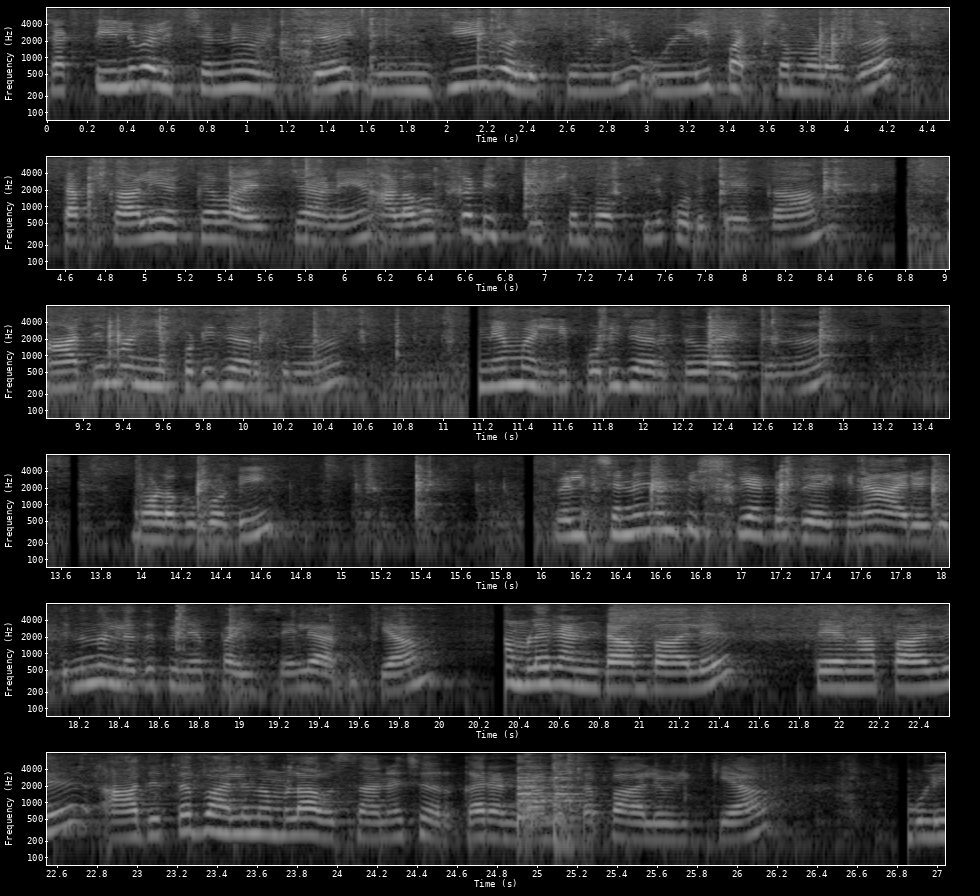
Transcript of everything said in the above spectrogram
ചട്ടിയിൽ വെളിച്ചെണ്ണ ഒഴിച്ച് ഇഞ്ചി വെളുത്തുള്ളി ഉള്ളി പച്ചമുളക് തക്കാളിയൊക്കെ വഴറ്റാണ്. അളവൊക്കെ ഡിസ്ക്രിപ്ഷൻ ബോക്സിൽ കൊടുത്തേക്കാം. ആദ്യം മഞ്ഞൾപ്പൊടി ചേർക്കുന്നു. പിന്നെ മല്ലിപ്പൊടി ചേർത്ത് വഴറ്റുന്നു. മുളക് പൊടി. വെളിച്ചെണ്ണ ഞാൻ പിഷിക്കായിട്ട് ഉപയോഗിക്കണം ആരോഗ്യത്തിന് നല്ലത് പിന്നെ പൈസ ലാഭിക്കാം. നമ്മൾ രണ്ടാം പാൽ തേങ്ങാപ്പാൽ ആദ്യത്തെ പാൽ നമ്മൾ അവസാനം ചേർക്കുക. രണ്ടാമത്തെ പാൽ ഒഴിക്കുക പുളി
